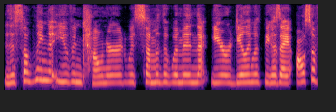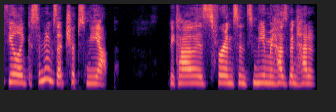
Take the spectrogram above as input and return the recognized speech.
Is this something that you've encountered with some of the women that you're dealing with? Because I also feel like sometimes that trips me up. Because, for instance, me and my husband had it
